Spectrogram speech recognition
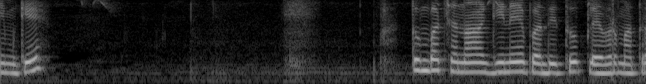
ನಿಮಗೆ ತುಂಬ ಚೆನ್ನಾಗಿಯೇ ಬಂದಿತ್ತು ಫ್ಲೇವರ್ ಮಾತ್ರ.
